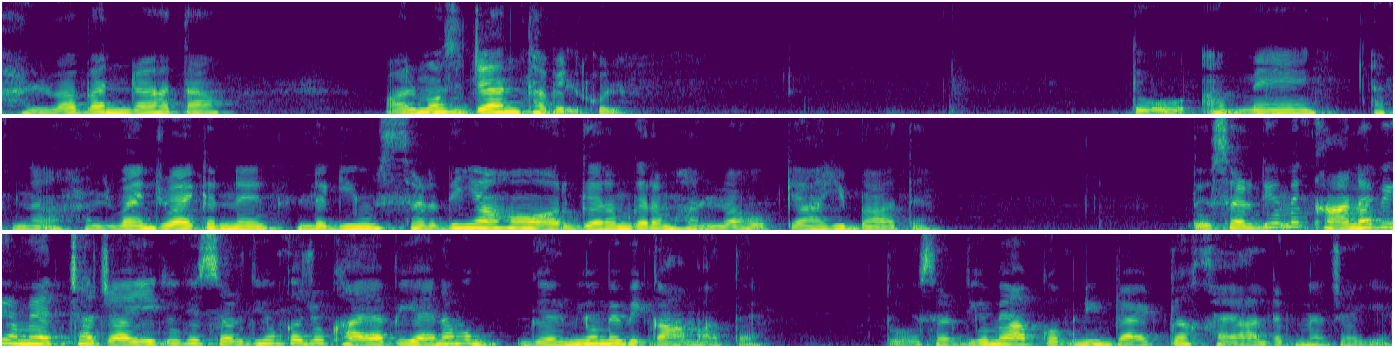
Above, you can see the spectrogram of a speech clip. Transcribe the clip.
हलवा बन रहा था। ऑलमोस्ट डन था बिल्कुल। तो अब मैं अपना हलवा इंजॉय करने लगी हूँ, सर्दियाँ हो और गरम गरम हलवा हो, क्या ही बात है। तो सर्दियों में खाना भी हमें अच्छा चाहिए, क्योंकि सर्दियों का जो खाया पिया है ना, वो गर्मियों में भी काम आता है। तो सर्दियों में आपको अपनी डाइट का ख्याल रखना चाहिए।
